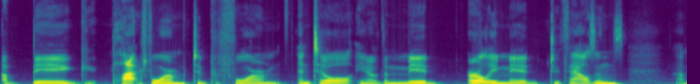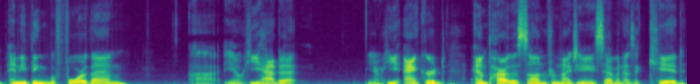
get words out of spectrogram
a big platform to perform until you know the mid early mid 2000s. Um, anything before then, uh, you know, he had a you know he anchored Empire of the Sun from 1987 as a kid,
